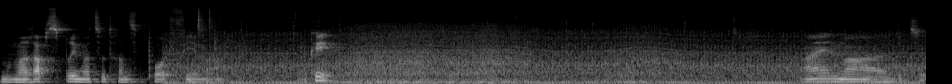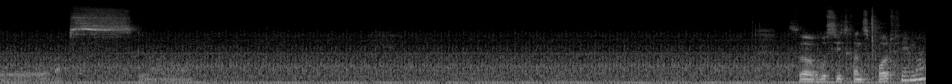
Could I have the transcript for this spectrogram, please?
Machen wir Raps, bringen wir zur Transportfirma. Okay. Einmal bitte Raps, genau. So, wo ist die Transportfirma?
